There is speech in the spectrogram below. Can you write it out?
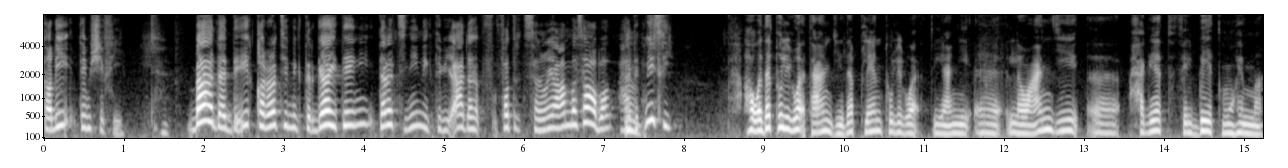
طريق تمشي فيه. بعد قد إيه قررتي انك ترجعي تاني؟ ثلاث سنين انك تبقي قاعدة في فترة الثانوية عامة صعبة. هتتنسي. هو ده طول الوقت عندي ده بلان طول الوقت. يعني آه لو عندي آه حاجات في البيت مهمة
